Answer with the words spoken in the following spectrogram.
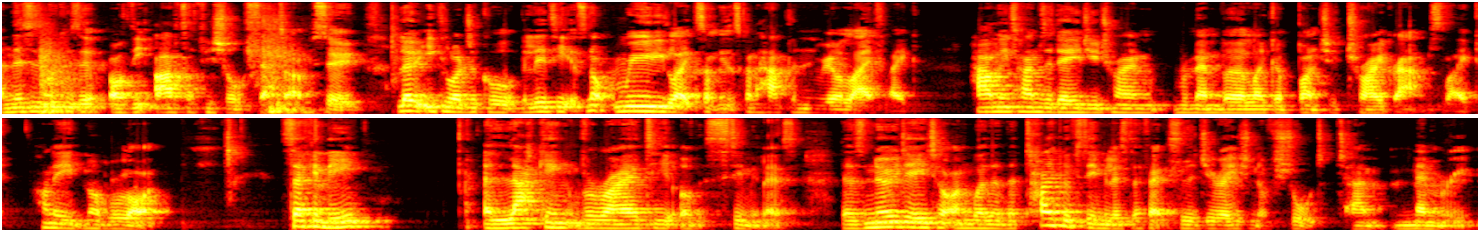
And this is because of the artificial setup. So low ecological validity, it's not really like something that's going to happen in real life. Like how many times a day do you try and remember like a bunch of trigrams? Like honey, not a lot. Secondly, a lacking variety of stimulus. There's no data on whether the type of stimulus affects the duration of short term memory.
